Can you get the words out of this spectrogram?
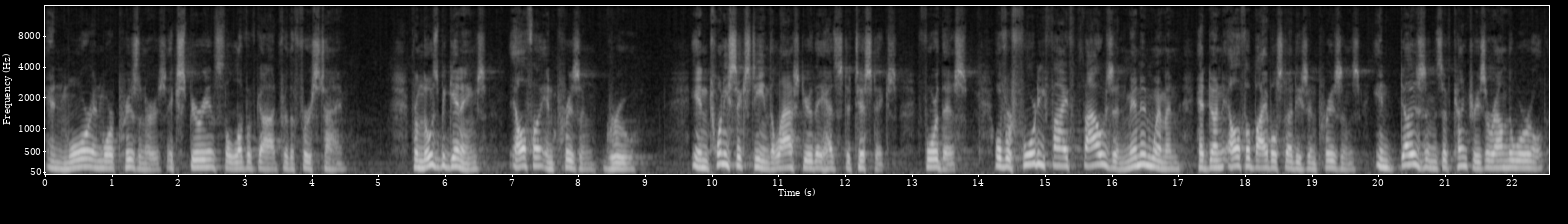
and more and more prisoners experienced the love of God for the first time. From those beginnings, Alpha in prison grew. In 2016, the last year they had statistics for this, over 45,000 men and women had done Alpha Bible studies in prisons in dozens of countries around the world.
